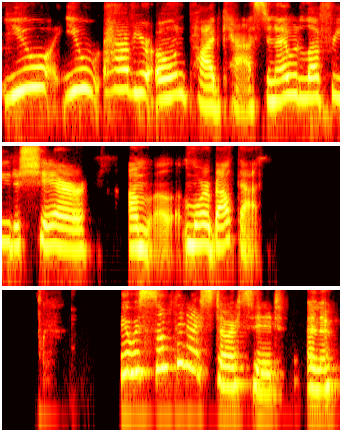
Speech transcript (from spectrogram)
you you have your own podcast and I would love for you to share um more about that. It was something I started, and I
